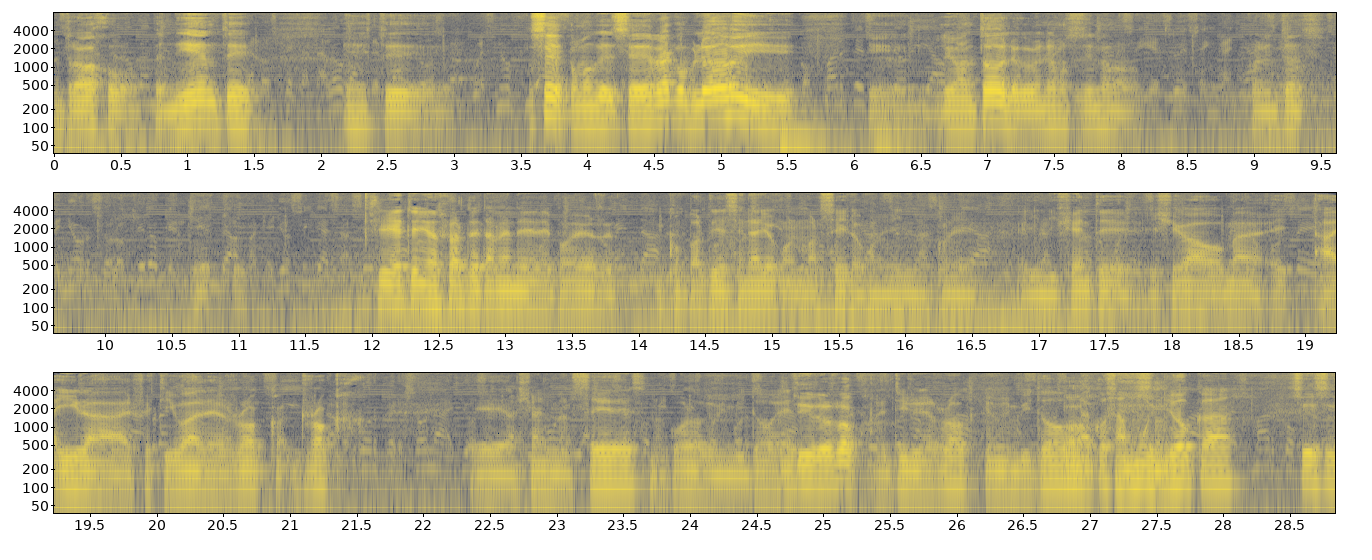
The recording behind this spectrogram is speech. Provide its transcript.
un trabajo pendiente, este, no sé, como que se reacopló y, levantó lo que veníamos haciendo con, Intenso. Sí, he tenido suerte también de poder compartir escenario con Marcelo, con el, con el, el indigente. He llegado eh, a ir al festival de rock, rock eh, allá en Mercedes, me acuerdo que me invitó él. Tigre Rock. El Tigre Rock, que me invitó, Oh, una cosa muy sí. loca. Sí. sí.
